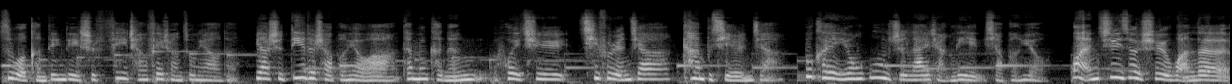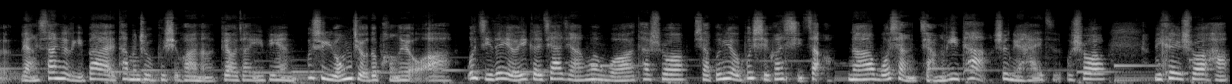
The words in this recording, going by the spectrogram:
自我肯定力是非常非常重要的。要是低的小朋友啊，他们可能会去欺负人家、看不起人家。不可以用物质来奖励小朋友。玩具就是玩了两三个礼拜，他们就不喜欢了，掉在一边，不是永久的朋友啊。我记得有一个家长问我，他说小朋友不喜欢洗澡，那我想奖励他，是女孩子，我说，你可以说好，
